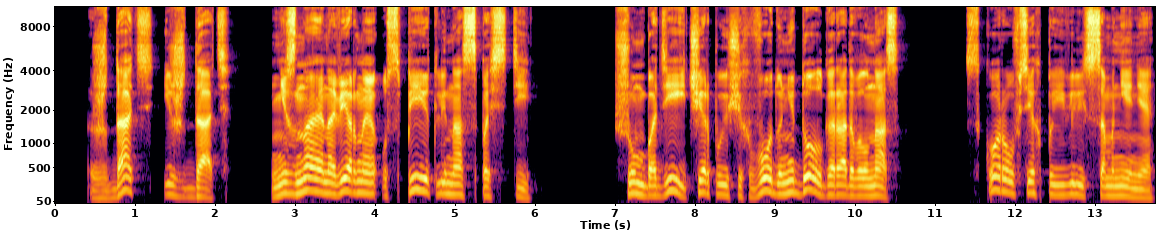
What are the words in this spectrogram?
— ждать и ждать не зная, наверное, успеют ли нас спасти. Шум бодей, черпающих воду, недолго радовал нас. Скоро у всех появились сомнения.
